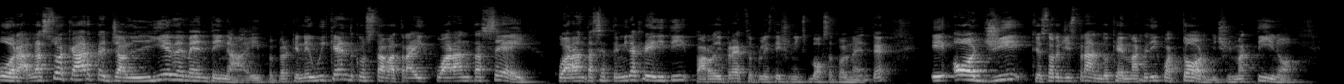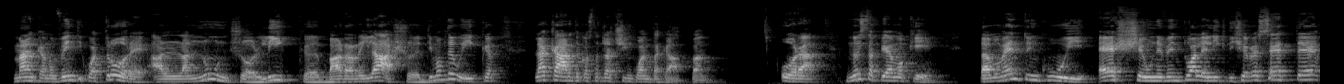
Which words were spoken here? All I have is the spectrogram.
Ora, la sua carta è già lievemente in hype, perché nel weekend costava tra i 46 e 47 mila crediti, parlo di prezzo PlayStation Xbox attualmente, e oggi, che sto registrando, che è martedì 14, mattino, mancano 24 ore all'annuncio, leak, barra rilascio del Team of the Week, la card costa già 50k. Ora, noi sappiamo che dal momento in cui esce un eventuale leak di CR7,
